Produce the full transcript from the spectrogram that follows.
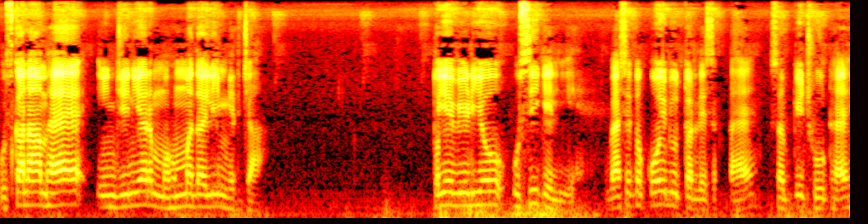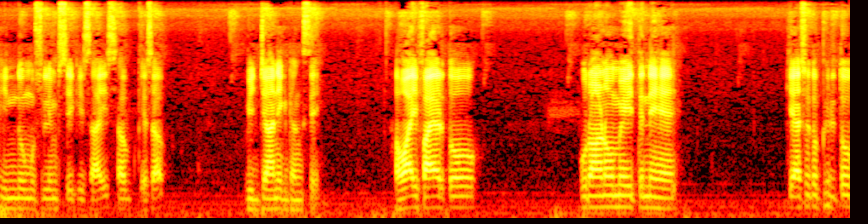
उसका नाम है इंजीनियर मोहम्मद अली मिर्ज़ा। तो ये वीडियो उसी के लिए है। वैसे तो कोई भी उत्तर दे सकता है। सबकी छूट है, हिंदू, मुस्लिम, सिख, ईसाई, सब के सब, वैज्ञानिक ढंग से। हवाई फायर तो पुराणों में इतने हैं कि ऐसे तो फिर तो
